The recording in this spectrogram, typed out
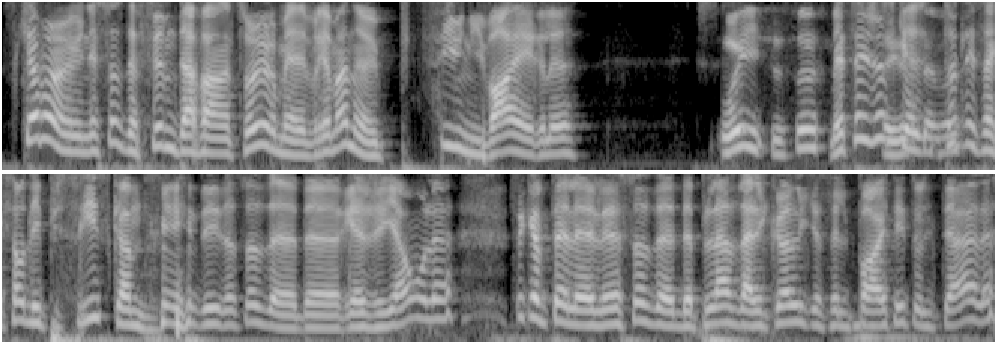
c'est comme un- une espèce de film d'aventure, mais vraiment d'un petit univers, là. Oui, c'est ça. Mais tu sais, juste Exactement. que toutes les sections d'épicerie, c'est comme des, des espèces de, de régions, là. Tu sais, comme t'as le- l'espèce de, de place d'alcool que c'est le party tout le temps, là.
